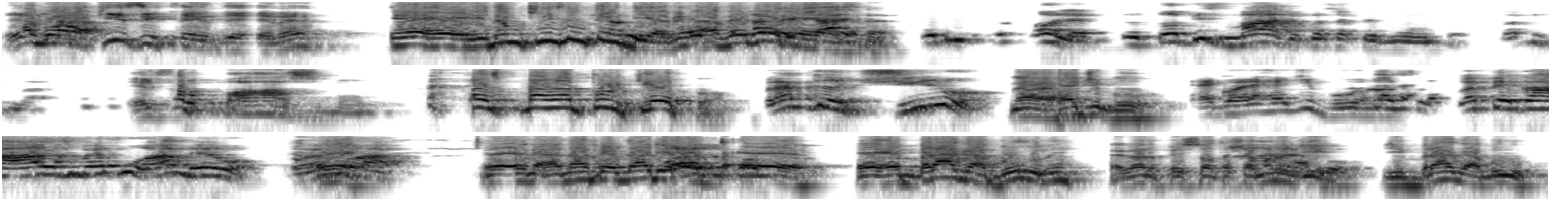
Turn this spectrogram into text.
Ele Agora- não quis entender, né? É, ele não quis entender. A verdade é essa. olha, eu estou abismado com essa pergunta. Estou abismado. Ele ficou pasmo. Mas, mas, por quê, pô? Bragantino? Não, é Red Bull. Agora é Red Bull, né? Vai pegar a asa e vai voar mesmo. Vai É. voar. É, na, na verdade é, é, é, é Bragabu, né? Agora o pessoal tá chamando de, Bragabu. de Bragabu.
